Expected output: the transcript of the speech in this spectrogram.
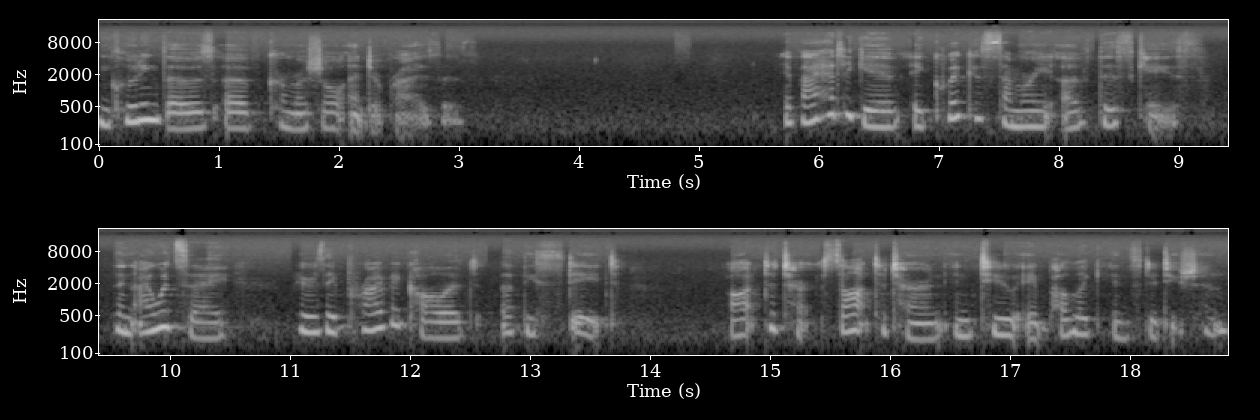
including those of commercial enterprises. If I had to give a quick summary of this case, then I would say there is a private college that the state ought to tur- sought to turn into a public institution.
